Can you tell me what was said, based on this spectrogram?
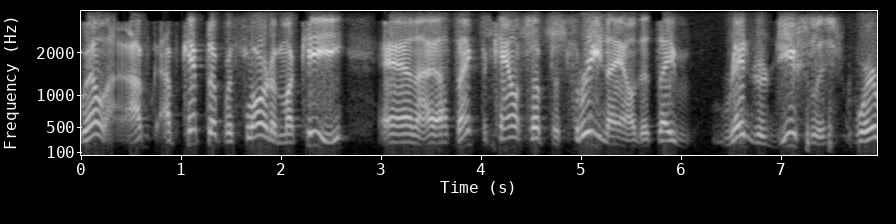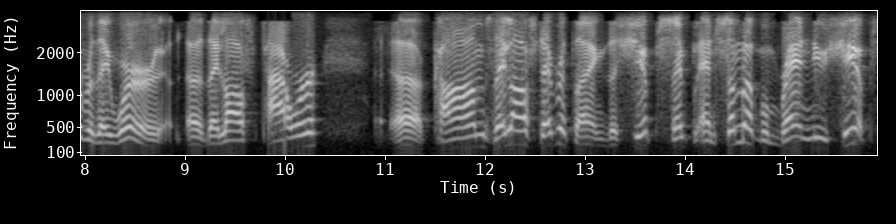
Well, I've I've kept up with Florida Maquis, and I think the count's up to three now that they've rendered useless wherever they were. Uh, they lost power, uh, comms. They lost everything. The ships simply, and some of them brand new ships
